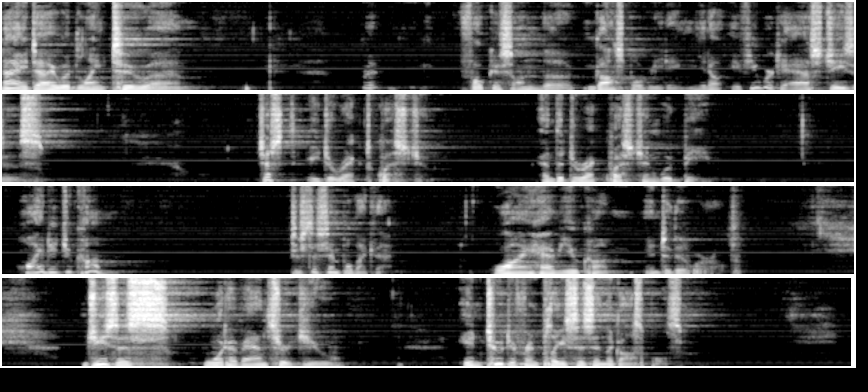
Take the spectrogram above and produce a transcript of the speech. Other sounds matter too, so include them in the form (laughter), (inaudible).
Tonight, I would like to uh, focus on the gospel reading. You know, if you were to ask Jesus just a direct question, and the direct question would be, Why did you come? Just as simple like that. Why have you come into the world? Jesus would have answered you in two different places in the Gospels.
